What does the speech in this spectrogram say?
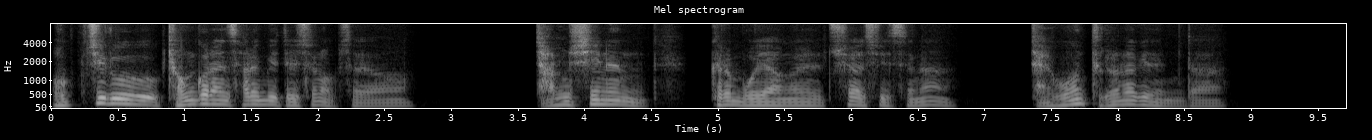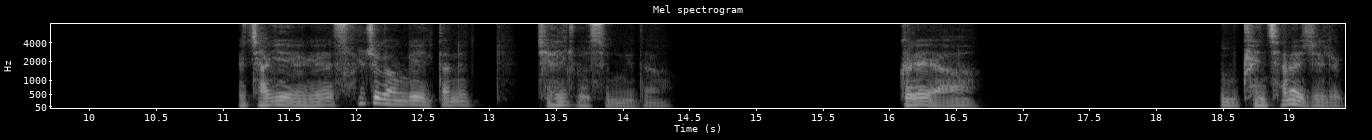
억지로 경건한 사람이 될 수는 없어요. 잠시는 그런 모양을 취할 수 있으나 결국은 드러나게 됩니다. 자기에게 솔직한 게 일단은 제일 좋습니다. 그래야 좀 괜찮아질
